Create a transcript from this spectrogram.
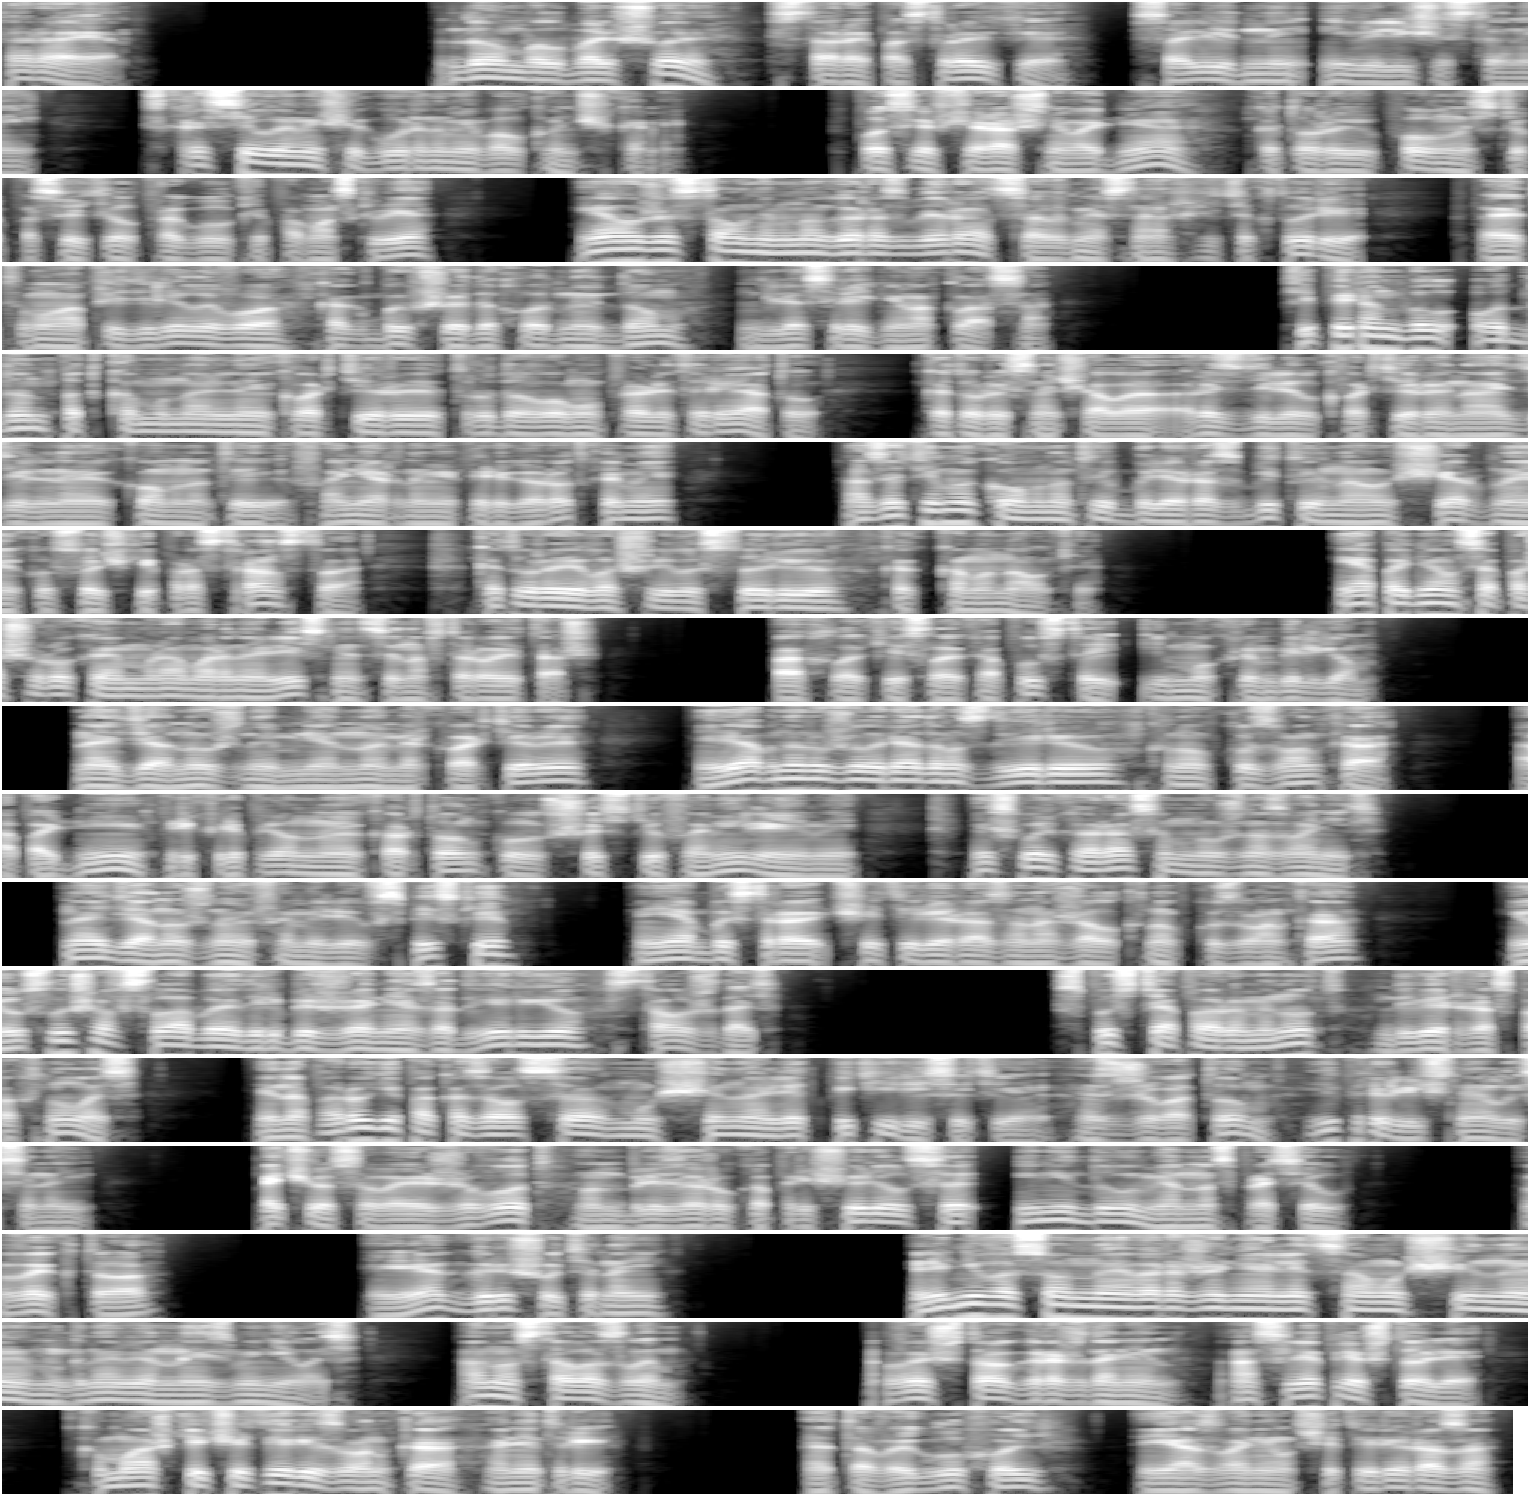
вторая. Дом был большой, старой постройки, солидный и величественный, с красивыми фигурными балкончиками. После вчерашнего дня, который полностью посвятил прогулке по Москве, я уже стал немного разбираться в местной архитектуре, поэтому определил его как бывший доходный дом для среднего класса. Теперь он был отдан под коммунальные квартиры трудовому пролетариату, который сначала разделил квартиры на отдельные комнаты фанерными перегородками, а затем и комнаты были разбиты на ущербные кусочки пространства, которые вошли в историю как коммуналки. Я поднялся по широкой мраморной лестнице на второй этаж. Пахло кислой капустой и мокрым бельем. Найдя нужный мне номер квартиры, я обнаружил рядом с дверью кнопку звонка, а под ней прикрепленную картонку с шестью фамилиями и сколько раз им нужно звонить. Найдя нужную фамилию в списке, я быстро четыре раза нажал кнопку звонка и, услышав слабое дребезжание за дверью, стал ждать. Спустя пару минут дверь распахнулась, и на пороге показался мужчина лет пятидесяти, с животом и приличной лысиной. Почесывая живот, он близоруко прищурился и недоуменно спросил. «Вы кто?» «Я Гришутиной». Лениво-сонное выражение лица мужчины мгновенно изменилось. Оно стало злым. «Вы что, гражданин, ослепли, что ли? К Машке четыре звонка, а не три». «Это вы глухой?» Я звонил четыре раза.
